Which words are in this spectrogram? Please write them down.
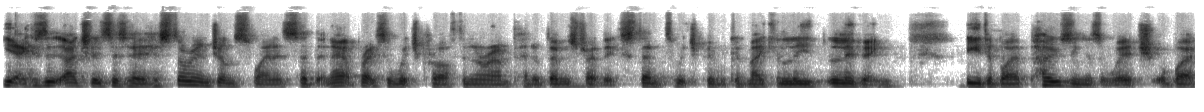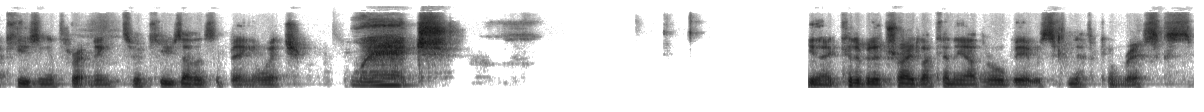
Yeah, because it actually it says here, historian John Swain has said that outbreaks of witchcraft in and around Pendle demonstrate the extent to which people could make a li- living either by posing as a witch or by accusing and threatening to accuse others of being a witch. Witch. You know, it could have been a trade like any other, albeit with significant risks.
